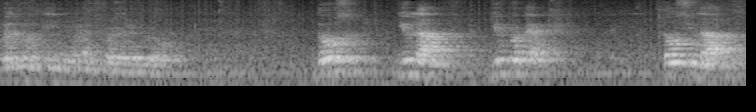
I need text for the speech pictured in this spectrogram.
will continue and further grow. Those you love, you protect. Those you love,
